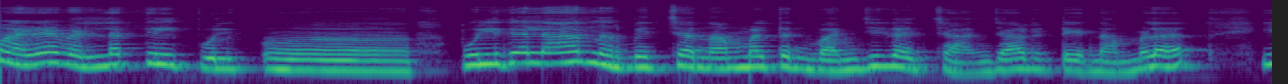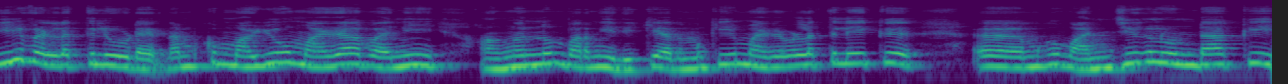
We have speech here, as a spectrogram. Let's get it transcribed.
മഴ വെള്ളത്തിൽ പുൽ പുൽകലാർ നിർമ്മിച്ച നമ്മൾ തൻ വഞ്ചികൾ ചാഞ്ചാടട്ടെ. നമ്മൾ ഈ വെള്ളത്തിലൂടെ നമുക്ക് മഴയോ മഴ പനി അങ്ങൊന്നും പറഞ്ഞിരിക്കുക. നമുക്ക് ഈ മഴവെള്ളത്തിലേക്ക് നമുക്ക് വഞ്ചികൾ ഉണ്ടാക്കി.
